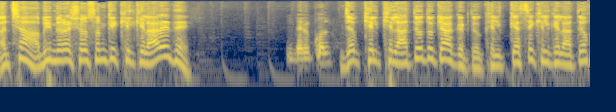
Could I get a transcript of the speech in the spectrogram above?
अच्छा अभी मेरा शो सुन के खिलखिला रहे थे? बिल्कुल। जब खिलखिलाते हो तो क्या करते हो? खिल कैसे खिलखिलाते हो?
